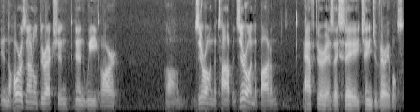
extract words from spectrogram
in the horizontal direction and we are um, zero on the top and zero on the bottom after, as I say, change of variables.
